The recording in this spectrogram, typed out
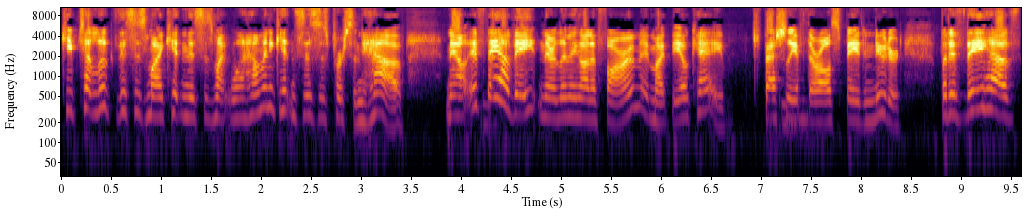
keep telling, "Look, this is my kitten. This is my." Well, how many kittens does this person have? Now, if they have eight and they're living on a farm, it might be okay, especially if they're all spayed and neutered. But if they have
